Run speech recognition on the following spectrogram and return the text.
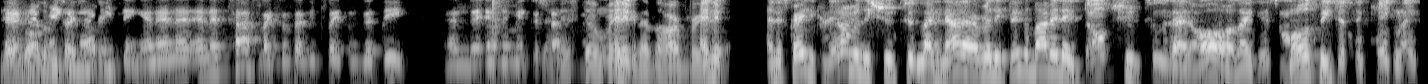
Yeah, bro, let me tell you something. Everything. And, and and it's tough. Like sometimes you play some good deep, and they, and they make the shot. They still make it, it as a heartbreak. And it, and it's crazy because they don't really shoot two. Like now that I really think about it, they don't shoot twos at all. Like it's mostly just a kick. Like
